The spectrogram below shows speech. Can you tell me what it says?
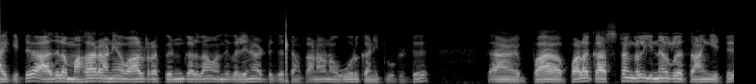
ஆக்கிட்டு அதில் மகாராணியாக வாழ்கிற பெண்கள் தான் வந்து வெளிநாட்டுக்கு தன் கணவனை ஊருக்கு அனுப்பி விட்டுட்டு ப பல கஷ்டங்கள் இன்னல்களை தாங்கிட்டு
